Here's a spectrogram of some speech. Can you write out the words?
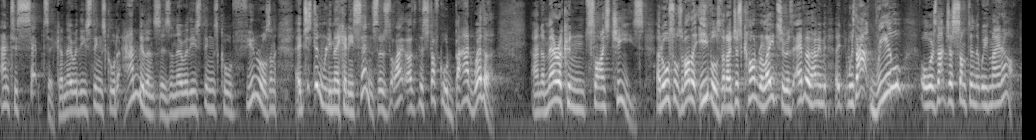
antiseptic, and there were these things called ambulances, and there were these things called funerals, and it just didn't really make any sense. There was like, uh, this stuff called bad weather and American sliced cheese and all sorts of other evils that I just can't relate to as ever having. Uh, was that real, or was that just something that we've made up?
